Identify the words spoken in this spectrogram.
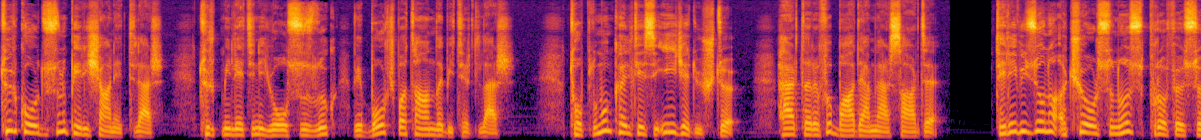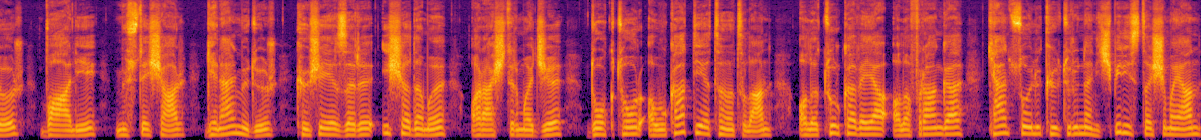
Türk ordusunu perişan ettiler. Türk milletini yolsuzluk ve borç batağında bitirdiler. Toplumun kalitesi iyice düştü. Her tarafı bademler sardı. Televizyonu açıyorsunuz profesör, vali, müsteşar, genel müdür, köşe yazarı, iş adamı, araştırmacı, doktor, avukat diye tanıtılan Alaturka veya Alafranga kent soylu kültüründen hiçbir iz taşımayan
